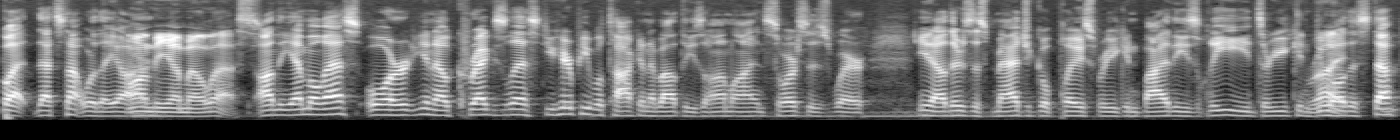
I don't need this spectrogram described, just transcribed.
But that's not where they are On the MLS. on the MLS or you know Craigslist. You hear people talking about these online sources where you know there's this magical place where you can buy these leads or you can do all this stuff.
